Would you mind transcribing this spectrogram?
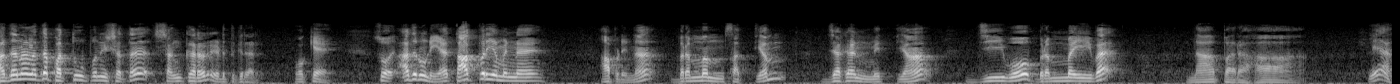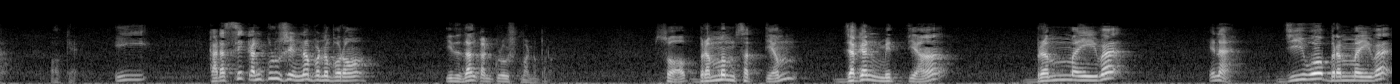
அதனாலதான் பத்து உபநிஷத்தை சங்கரர் எடுத்துக்கிறார். ஓகே சோ அதனுடைய தாற்பயம் என்ன? அப்படின்னா பிரம்மம் சத்தியம் ஜகன் மித்யா ஜீவோ பிரம்மைவ நாபரஹா. இல்லையா? ஓகே. கடைசி கன்க்ளூஷன் என்ன பண்ண போறோம்? இதுதான் கன்க்ளூஷன் பண்ண போறோம். சோ பிரம்மம் சத்தியம் ஜெகன் மித்யா பிரம்மைவ என்ன? ஜீவோ பிரம்மைவ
